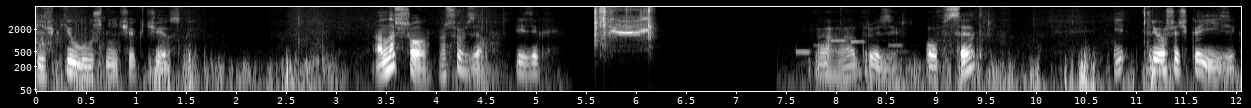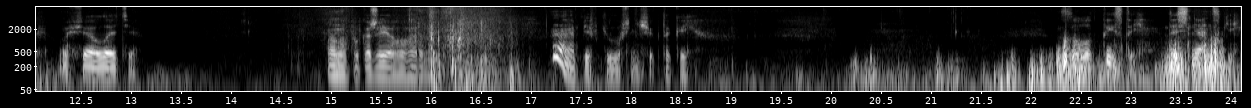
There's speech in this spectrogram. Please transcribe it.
Півкілушничок, чесний. А на що? На що взяв? Ізік. Ага, друзі. Офсет і трьошечка ізік у фіолеті. А ну покажи його гарно. А, півкілушничок такий. Золотистий, деснянський.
